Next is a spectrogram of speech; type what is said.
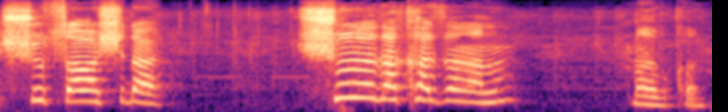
şu savaşı da şunu da kazanalım. Hadi bakalım.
